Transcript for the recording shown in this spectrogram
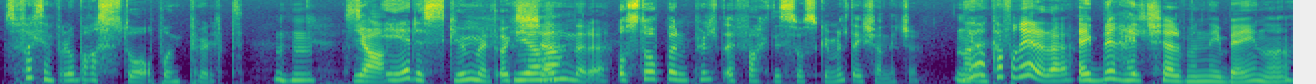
så for eksempel å bare stå oppå en pult, Mhm. så Ja. er det skummelt, og jeg Ja. skjønner det. Å stå på en pult er faktisk så skummelt. Jeg skjønner ikke. Nei. Ja, hvorfor er det det? Jeg blir helt skjelven i beina.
